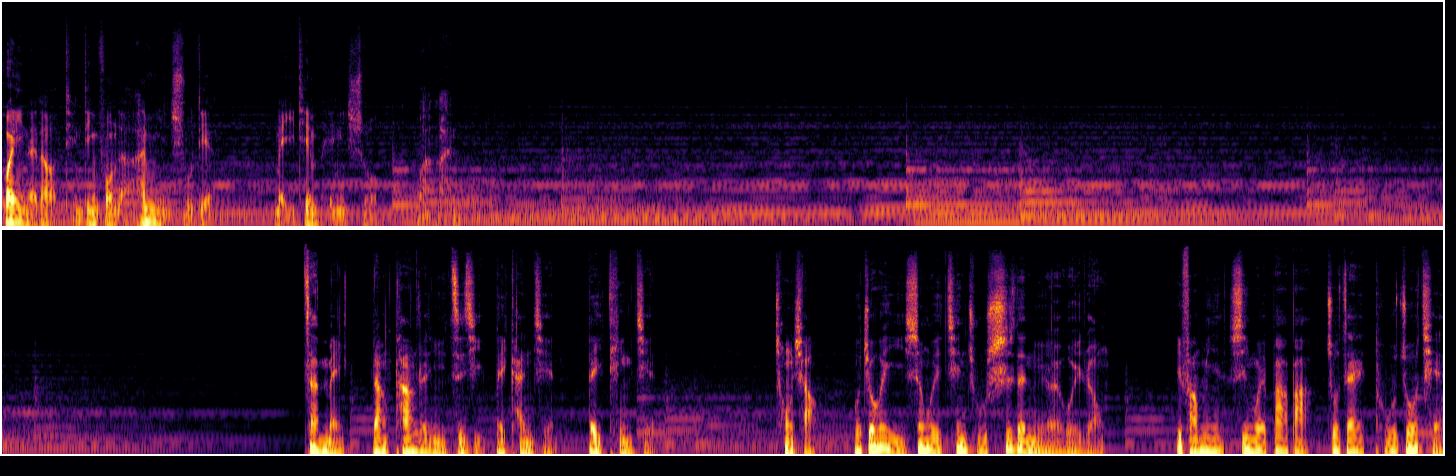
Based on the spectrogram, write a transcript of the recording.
欢迎来到田定峰的安眠书店，每一天陪你说晚安。赞美让他人与自己被看见、被听见。从小，我就会以身为建筑师的女儿为荣。一方面是因为爸爸坐在图桌前。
